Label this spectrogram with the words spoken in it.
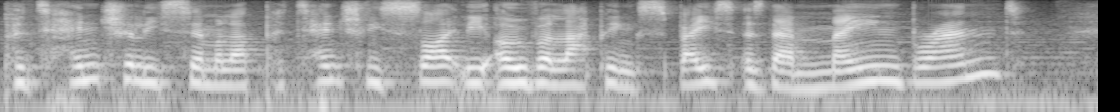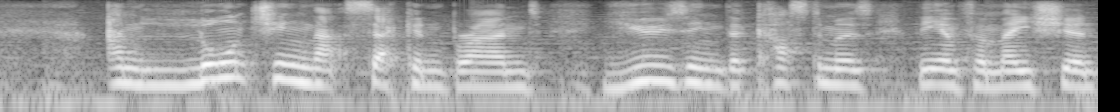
potentially similar, potentially slightly overlapping space as their main brand and launching that second brand using the customers, the information,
